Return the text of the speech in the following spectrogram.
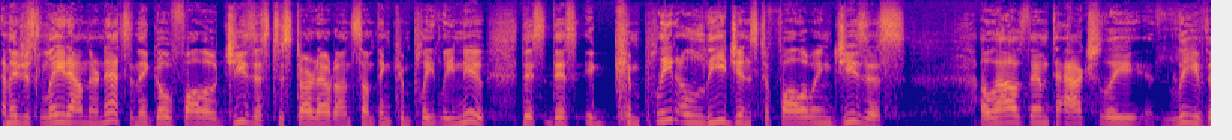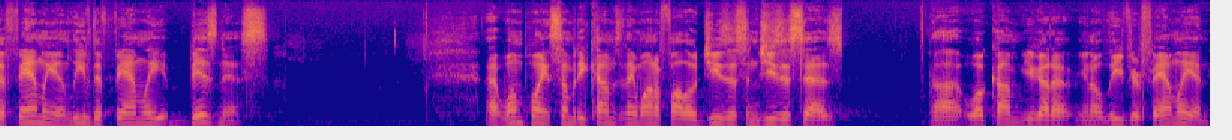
And they just lay down their nets and they go follow Jesus to start out on something completely new. This, this complete allegiance to following Jesus allows them to actually leave the family and leave the family business. At one point, somebody comes and they want to follow Jesus, and Jesus says, uh, well, come, you got to, you know, leave your family and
